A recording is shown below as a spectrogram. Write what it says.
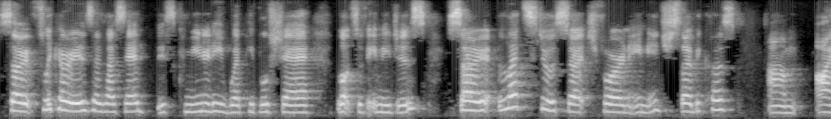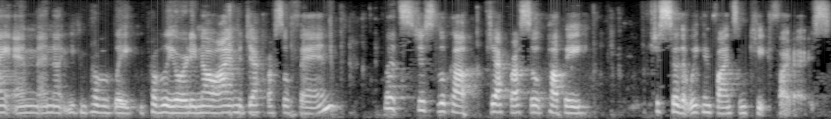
So Flickr is, as I said, this community where people share lots of images. So let's do a search for an image. So because um, I am, and you can probably probably already know, I am a Jack Russell fan. Let's just look up Jack Russell puppy, just so that we can find some cute photos.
